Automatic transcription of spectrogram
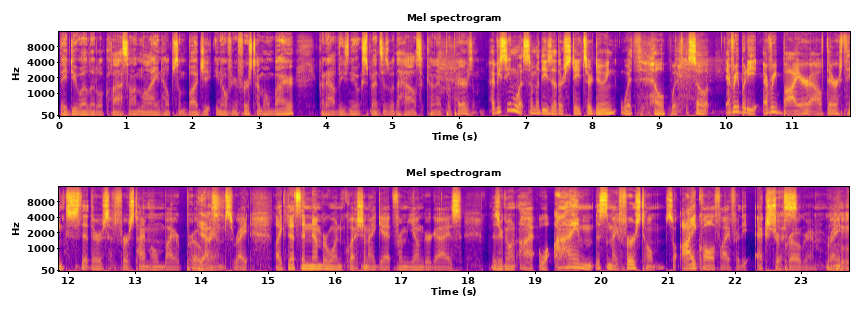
they do a little class online, helps them budget. You know, if you're a first time home buyer, you're going to have these new expenses with a house. It kind of prepares them. Have you seen what some of these other states are doing with help with so everybody every buyer out there thinks that there's first time home buyer programs, right? Like that's the number one question I get from younger guys. Is they're going, I, well, I'm this is my first home, so I qualify for the extra program, right? Mm-hmm.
